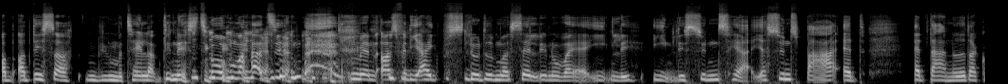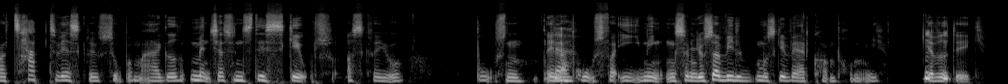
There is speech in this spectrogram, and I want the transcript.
og, og det er så, vi må tale om det næste uge, Martin. Men også fordi jeg har ikke besluttet mig selv endnu, hvad jeg egentlig, egentlig synes her. Jeg synes bare, at, at der er noget, der går tabt ved at skrive supermarked, mens jeg synes, det er skævt at skrive brusen eller ja. brugsforeningen, som jo så vil måske være et kompromis. Jeg ved det ikke.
